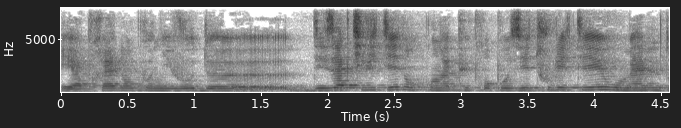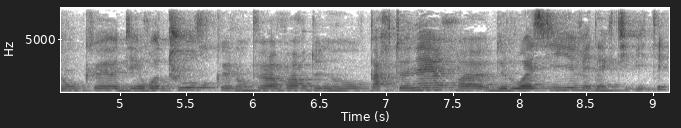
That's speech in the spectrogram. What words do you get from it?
Et après, donc au niveau de, des activités qu'on a pu proposer tout l'été ou même donc, euh, des retours que l'on peut avoir de nos partenaires euh, de loisirs et d'activités.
